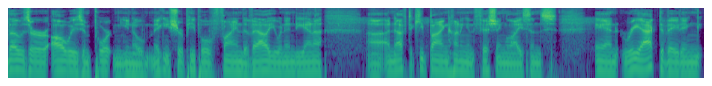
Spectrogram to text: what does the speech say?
those are always important, you know, making sure people find the value in Indiana uh, enough to keep buying hunting and fishing license. And reactivating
